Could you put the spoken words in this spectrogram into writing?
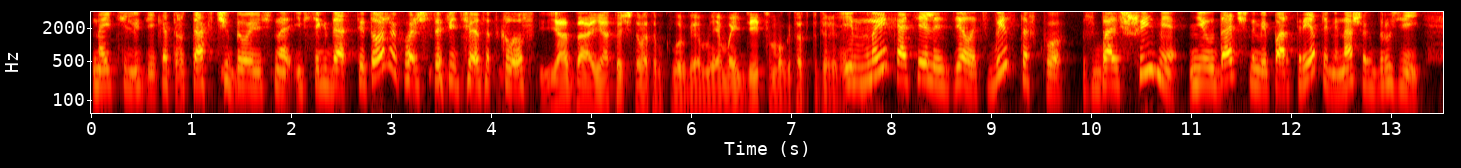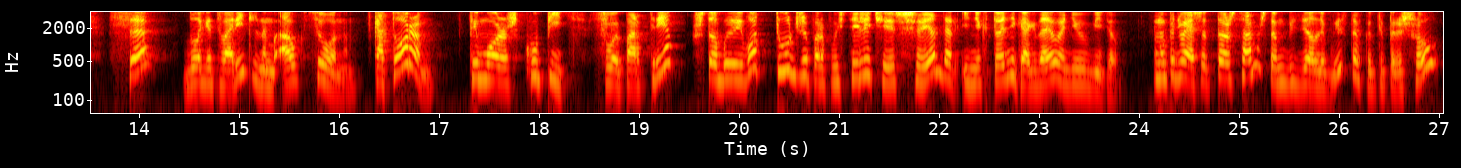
найти людей, которые так чудовищно и всегда... Ты тоже хочешь вступить в этот клуб? Я, да, я точно в этом клубе. У меня мои дети могут это подтвердить. И мы хотели сделать выставку с большими неудачными портретами наших друзей с благотворительным аукционом, в котором ты можешь купить свой портрет, чтобы его тут же пропустили через шредер, и никто никогда его не увидел. Ну, понимаешь, это то же самое, что мы бы сделали выставку, ты пришел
